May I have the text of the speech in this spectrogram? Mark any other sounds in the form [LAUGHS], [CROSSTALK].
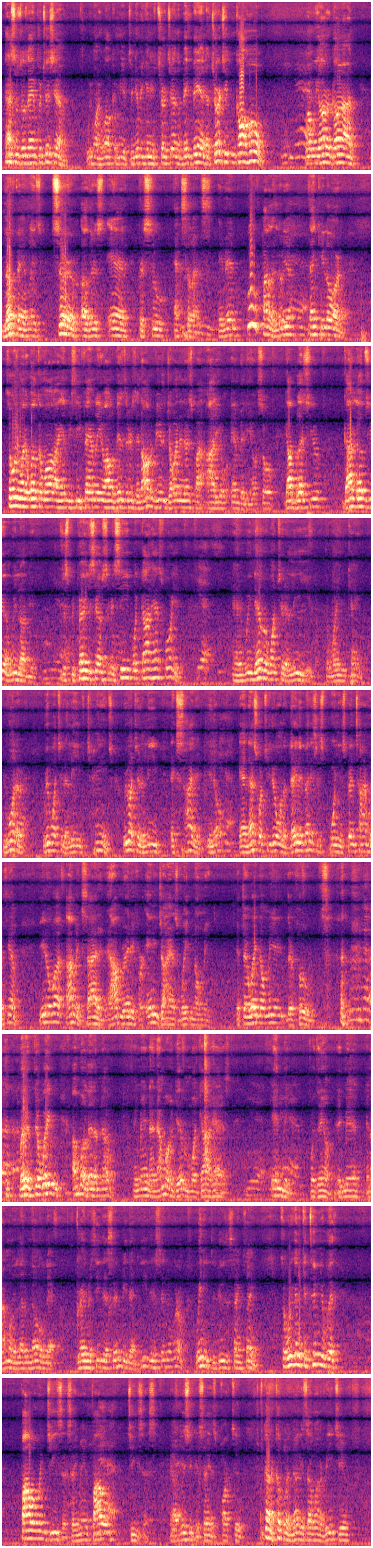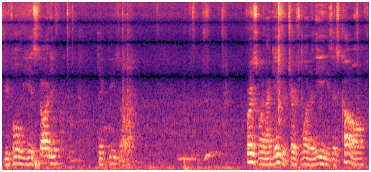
Pastor Jose and Patricia, we want to welcome you to New Beginnings Church of the Big Bend, a church you can call home. Amen. where we honor God, love families, serve others, and pursue excellence. Mm-hmm. Amen. Woo, hallelujah. Yeah. Thank you, Lord. So we want to welcome all our NBC family, all the visitors, and all of you joining us by audio and video. So God bless you. God loves you, and we love you. Yeah. Just prepare yourselves to receive what God has for you. Yes. And we never want you to leave the way you came. You want to, we want you to leave changed. We want you to leave excited, you know? And that's what you do on a daily basis when you spend time with Him. You know what? I'm excited and I'm ready for any giants waiting on me. If they're waiting on me, they're fools. [LAUGHS] but if they're waiting, I'm going to let them know. Amen. And I'm going to give them what God has Yes. in me for them. Amen. And I'm going to let them know that greater is he that's in me than he that's in the world. We need to do the same thing. So we're going to continue with following Jesus. Amen. Follow Yeah. Jesus. I guess you could say it's part two. I've got a couple of nuggets I want to read to you before we get started. Take these off. First one, I gave the church one of these. It's called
